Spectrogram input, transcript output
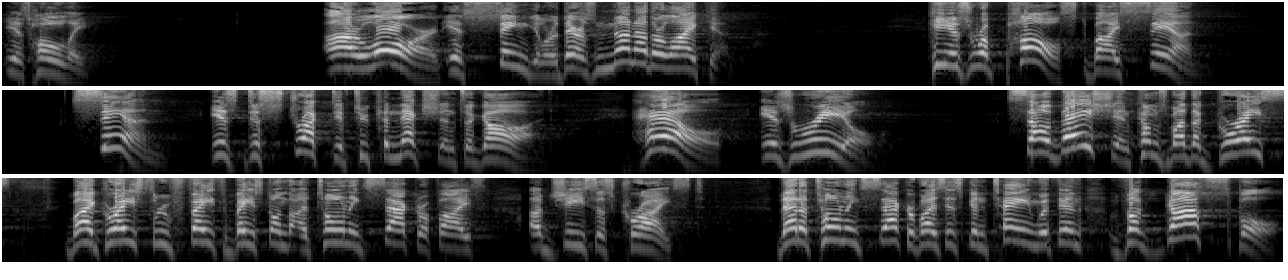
is holy. Our Lord is singular. There's none other like Him. He is repulsed by sin. Sin is destructive to connection to God. Hell is real. Salvation comes by the grace by grace through faith based on the atoning sacrifice of Jesus Christ. That atoning sacrifice is contained within the gospel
